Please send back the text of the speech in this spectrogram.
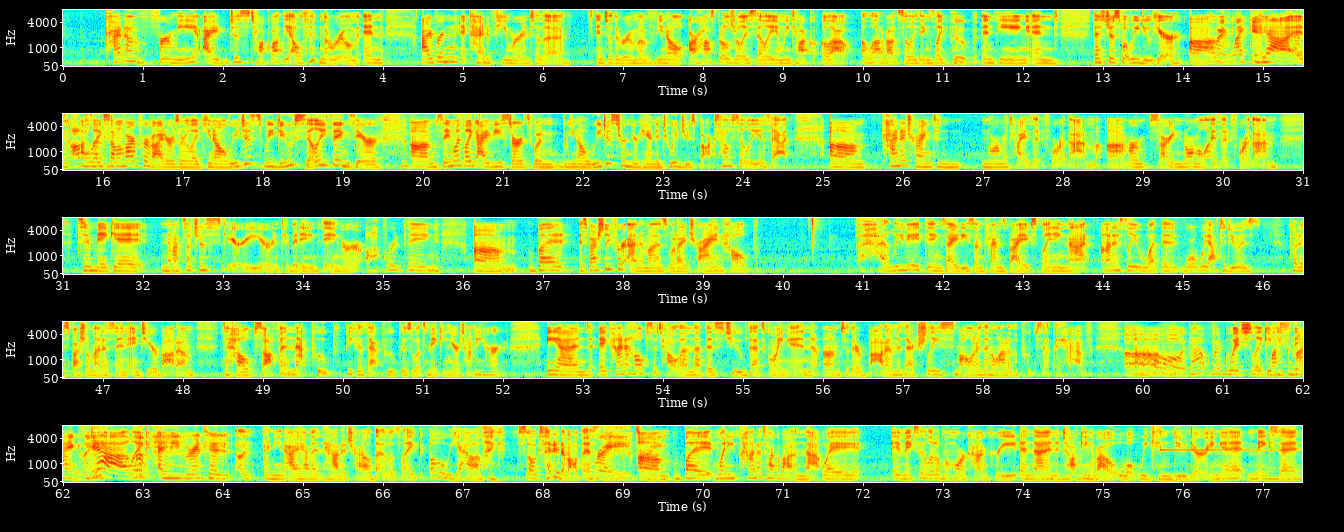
Kind of for me, I just talk about the elephant in the room, and I bring a kind of humor into the into the room of you know our hospital is really silly, and we talk a lot a lot about silly things like poop and peeing, and that's just what we do here. Um, I like it. Yeah, That's and I like some of our providers are like, you know, we just we do silly things here. Um, same with like IV starts when you know we just turned your hand into a juice box. How silly is that? Um, kind of trying to normatize it for them, um, or sorry, normalize it for them to make it not such a scary or intimidating thing or awkward thing. Um, but especially for enemas, what I try and help alleviate the anxiety sometimes by explaining that honestly what the what we have to do is put a special medicine into your bottom to help soften that poop because that poop is what's making your tummy hurt and it kind of helps to tell them that this tube that's going in um, to their bottom is actually smaller than a lot of the poops that they have Oh, that would which like if Lessen you my think, anxiety. yeah like i mean granted i mean i haven't had a child that was like oh yeah like so excited about this Right, um but when you kind of talk about it in that way it makes it a little bit more concrete and then Mm-hmm. talking about what we can do during it makes it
